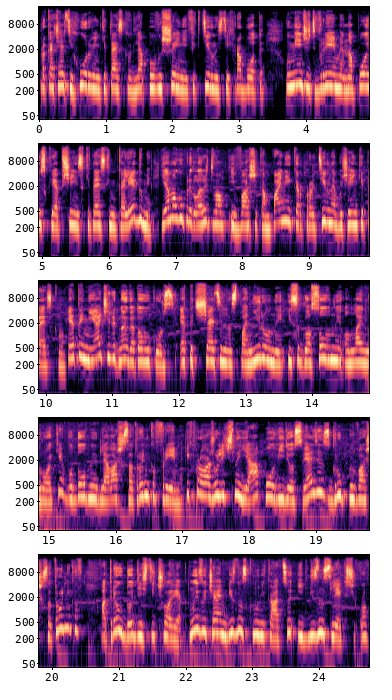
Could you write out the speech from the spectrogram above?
прокачать их уровень китайского для повышения эффективности их работы, уменьшить время на поиск и общение с китайскими коллегами, я могу предложить вам и вашей компании корпоративное обучение китайскому. Это не очередной готовый курс, это тщательно спланированные и согласованные онлайн-уроки в удобное для ваших сотрудников время. Их провожу лично я по видеосвязи с группой ваших сотрудников от 3 до 10 человек. Мы изучаем бизнес-коммуникацию и бизнес-лексику,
